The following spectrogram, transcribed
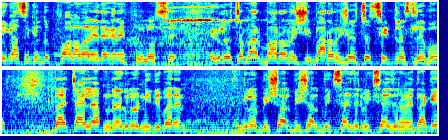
এই গাছে কিন্তু ফল আবার এই দেখেন এই ফুল হচ্ছে। এগুলো হচ্ছে আপনার বারো মেশি বারো মেশি হচ্ছে সিটলেস লেবু। তাই চাইলে আপনারা এগুলো নিতে পারেন। এগুলো বিশাল বিশাল বিগ সাইজের বিগ সাইজের হয়ে থাকে।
